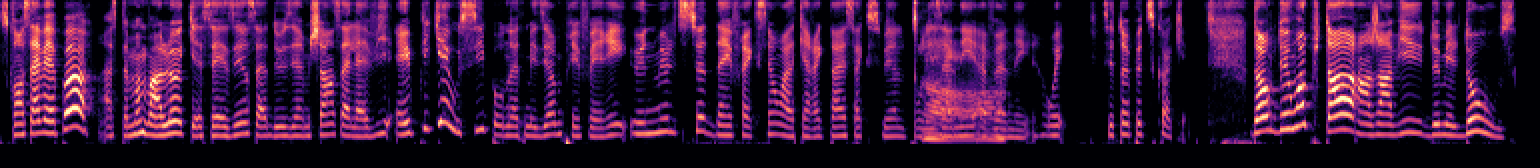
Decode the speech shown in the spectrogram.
Ce qu'on savait pas à ce moment-là que saisir sa deuxième chance à la vie impliquait aussi pour notre médium préféré une multitude d'infractions à caractère sexuel pour les Ah. années à venir. Oui, c'est un petit coquin. Donc, deux mois plus tard, en janvier 2012,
